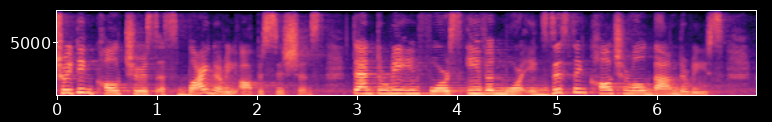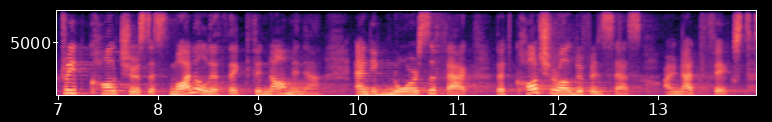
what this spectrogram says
treating cultures as binary oppositions tend to reinforce even more existing cultural boundaries, treat cultures as monolithic phenomena, and ignores the fact that cultural differences are not fixed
